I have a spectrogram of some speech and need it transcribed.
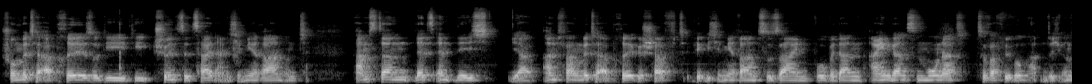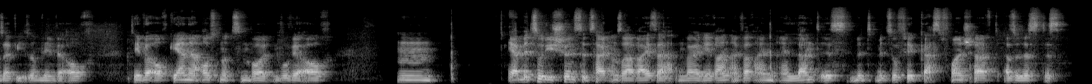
schon Mitte April so die, die schönste Zeit eigentlich im Iran und haben es dann letztendlich ja, Anfang, Mitte April geschafft, wirklich im Iran zu sein, wo wir dann einen ganzen Monat zur Verfügung hatten durch unser Visum, den wir auch, den wir auch gerne ausnutzen wollten, wo wir auch mh, hm, ja, mit so die schönste Zeit unserer Reise hatten, weil Iran einfach ein, ein Land ist mit, mit so viel Gastfreundschaft. Also das, das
